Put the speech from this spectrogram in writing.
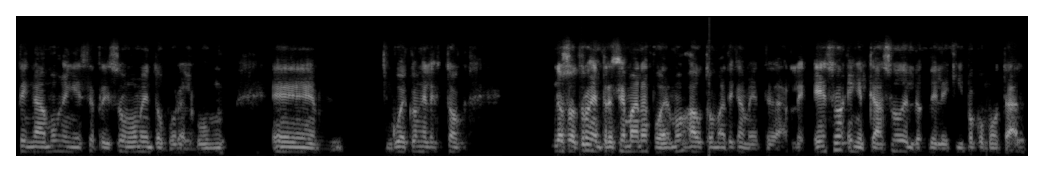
tengamos en ese preciso momento por algún eh, hueco en el stock, nosotros en tres semanas podemos automáticamente darle. Eso en el caso del, del equipo como tal.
